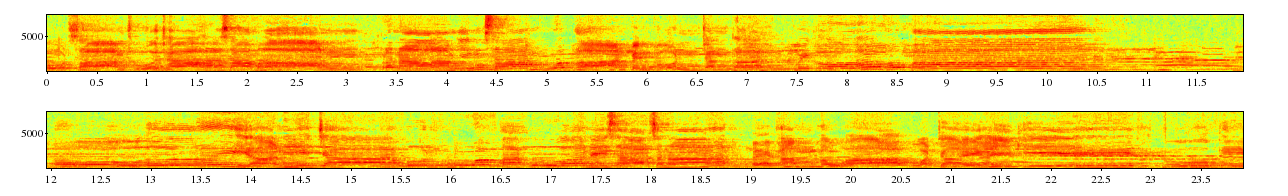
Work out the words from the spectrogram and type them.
บทสามชั่วช้าสามานประนามหญิงสามหัวผ่านเป็นคนจันทานไม่ขอขอพาโอ้เอ้ยอานิจจาปวดหัวฝากตัวในศาสนา แต่คำเขาว่าปวดใจให้คิดทุกที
